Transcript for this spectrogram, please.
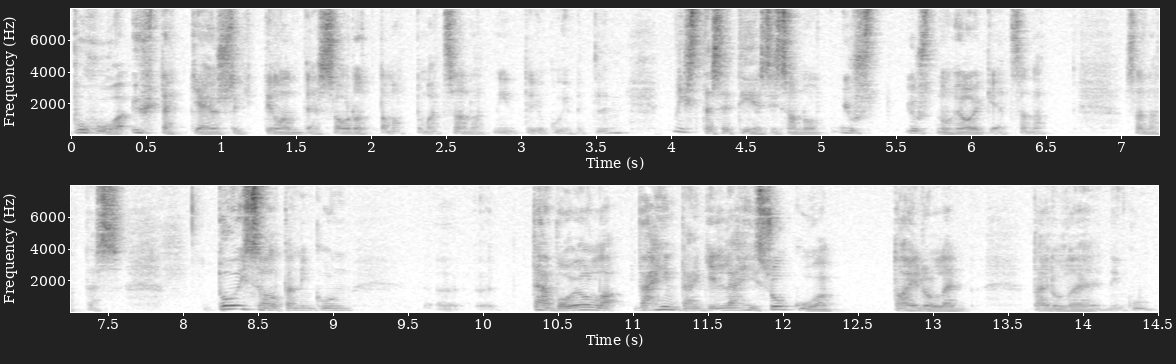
puhua yhtäkkiä jossakin tilanteessa odottamattomat sanat, niin joku ihmettelee, mistä se tiesi sanoa just, just nuo oikeat sanat, sanat tässä. Toisaalta niin kuin, tämä voi olla vähintäänkin lähisukua taidolle, taidolle niin kuin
